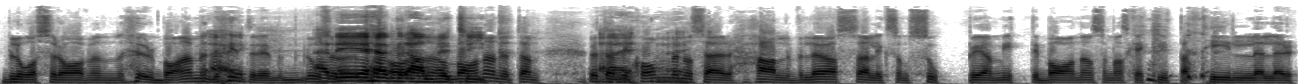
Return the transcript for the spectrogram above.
blåser av en ur banan men det är inte det. Blåser nej, det händer aldrig banan, typ utan, utan nej, det kommer nej. några så här halvlösa liksom sopiga mitt i banan som man ska klippa till eller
